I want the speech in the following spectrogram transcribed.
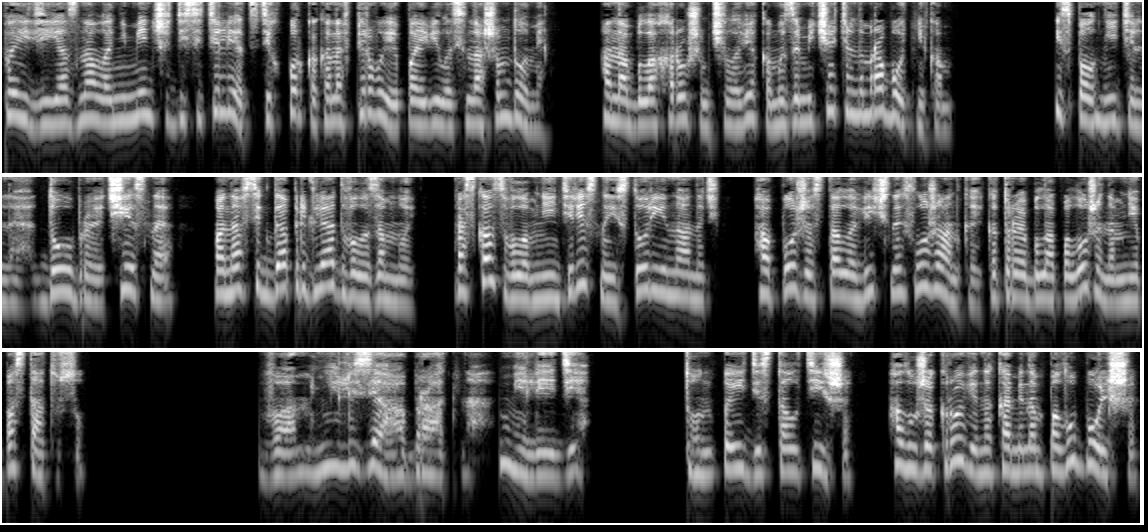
Пейди я знала не меньше десяти лет с тех пор, как она впервые появилась в нашем доме. Она была хорошим человеком и замечательным работником. Исполнительная, добрая, честная. Она всегда приглядывала за мной, рассказывала мне интересные истории на ночь, а позже стала личной служанкой, которая была положена мне по статусу. «Вам нельзя обратно, миледи». Тон Пейди стал тише, а лужа крови на каменном полу больше.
